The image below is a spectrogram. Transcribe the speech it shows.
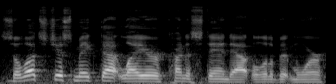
so let's just make that layer kind of stand out a little bit more.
